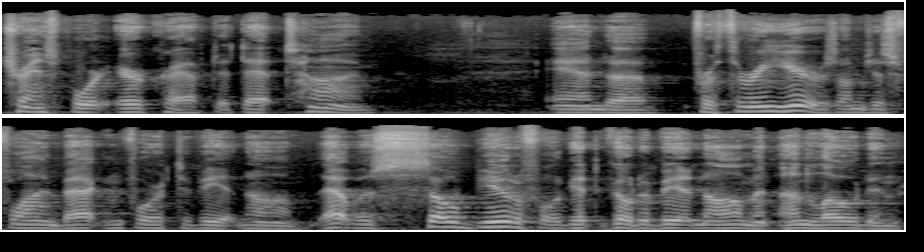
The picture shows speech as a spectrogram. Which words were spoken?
transport aircraft at that time. And uh, for three years, I'm just flying back and forth to Vietnam. That was so beautiful to get to go to Vietnam and unload, and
